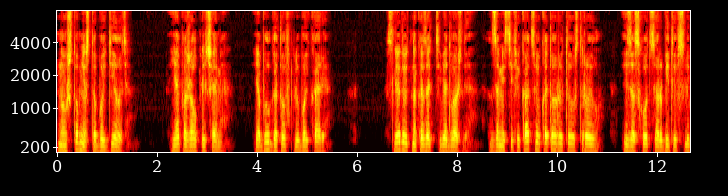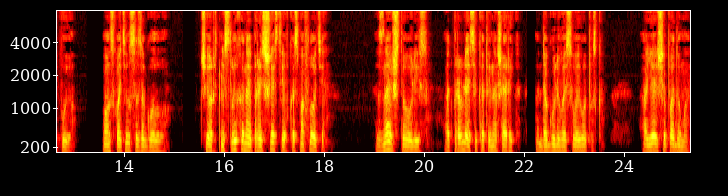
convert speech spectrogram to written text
Ну что мне с тобой делать? Я пожал плечами. Я был готов к любой каре. Следует наказать тебя дважды: за мистификацию, которую ты устроил, и за сход с орбиты вслепую. Он схватился за голову. Черт, неслыханное происшествие в космофлоте. Знаешь что, Улис, отправляйся-ка ты на шарик, догуливай свой отпуск. А я еще подумаю.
